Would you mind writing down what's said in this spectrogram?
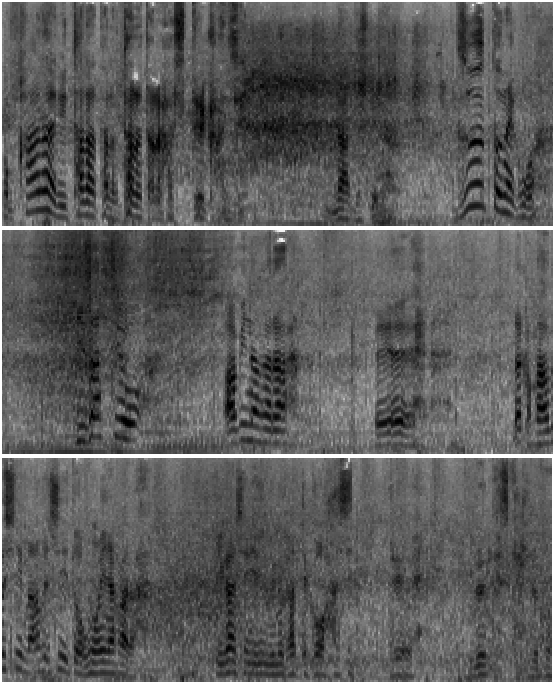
もうかなりタラタラタラタラ走ってる感じなんですけどずっとねこう日差しを浴びながら、えーなんか眩しい眩しいと思いながら東に向かってこう走っているんですけれども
